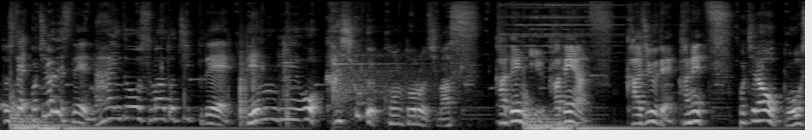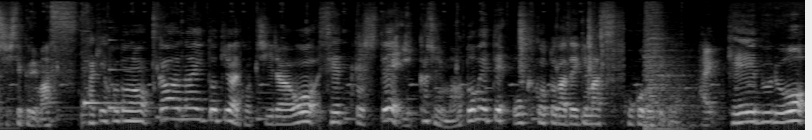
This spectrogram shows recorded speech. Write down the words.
そしてこちらですね内蔵スマートチップで電流を賢くコントロールします過電流過電圧過充電、加熱、こちらを防止してくれます。先ほどの使わない時はこちらをセットして1箇所にまとめておくことができます。ここ見てください。はい。ケーブルを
